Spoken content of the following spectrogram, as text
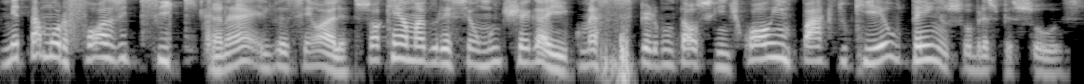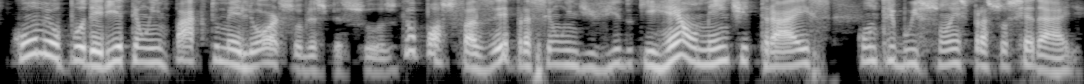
metamorfose psíquica, né? Ele diz assim, olha, só quem amadureceu muito chega aí, começa a se perguntar o seguinte: qual é o impacto que eu tenho sobre as pessoas? Como eu poderia ter um impacto melhor sobre as pessoas? O que eu posso fazer para ser um indivíduo que realmente traz contribuições para a sociedade?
